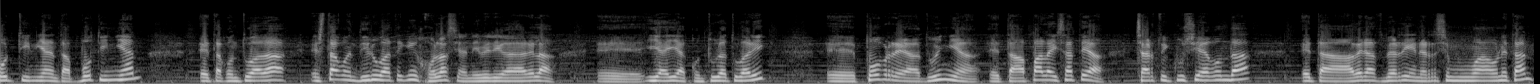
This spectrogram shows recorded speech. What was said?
otinean eta botinean, eta kontua da, ez dagoen diru batekin jolasean iberi garela e, ia ia konturatu barik, e, pobrea, duina eta apala izatea txartu ikusia egonda, eta aberaz berrien errezimua honetan,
